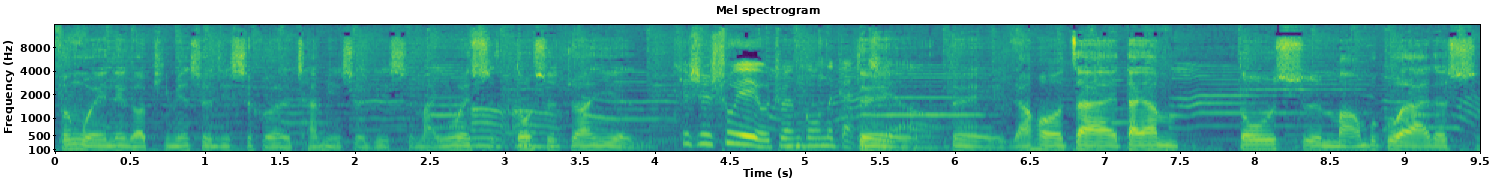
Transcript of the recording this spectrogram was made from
分为那个平面设计师和产品设计师嘛，因为是、嗯都是嗯专业，就是术业有专攻的感觉对啊。对。然后在大家都是忙不过来的时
